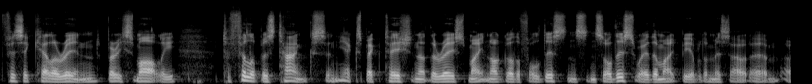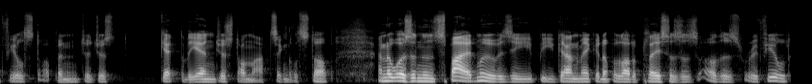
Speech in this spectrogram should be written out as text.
Fisichella in very smartly to fill up his tanks in the expectation that the race might not go the full distance. And so this way they might be able to miss out um, a fuel stop and to just get to the end just on that single stop. And it was an inspired move as he began making up a lot of places as others refueled.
